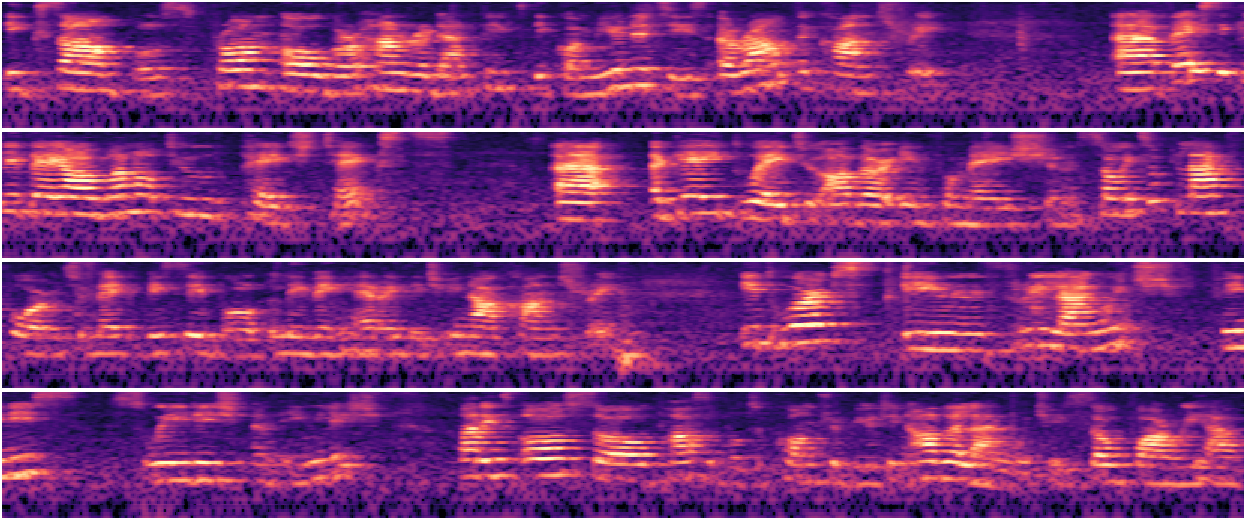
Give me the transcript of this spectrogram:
examples from over 150 communities around the country. Uh, basically they are one or two page texts, uh, a gateway to other information. So it's a platform to make visible living heritage in our country. It works in three languages, Finnish, Swedish and English, but it's also possible to contribute in other languages. So far we have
